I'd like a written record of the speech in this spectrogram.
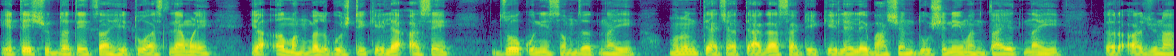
येथे शुद्धतेचा हेतू असल्यामुळे या अमंगल गोष्टी केल्या असे जो कोणी समजत नाही म्हणून त्याच्या त्यागासाठी केलेले भाषण दूषणे म्हणता येत नाही. तर अर्जुना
